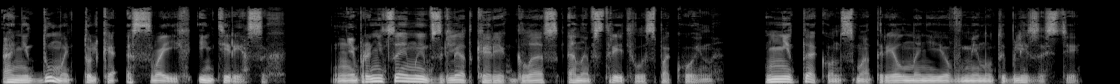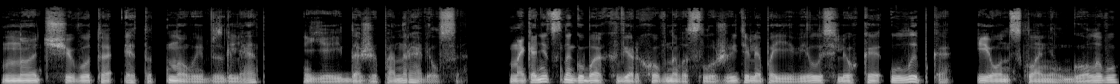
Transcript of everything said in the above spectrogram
а не думать только о своих интересах. Непроницаемый взгляд коррек глаз она встретила спокойно. Не так он смотрел на нее в минуты близости, но от чего-то этот новый взгляд ей даже понравился. Наконец на губах верховного служителя появилась легкая улыбка, и он склонил голову,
